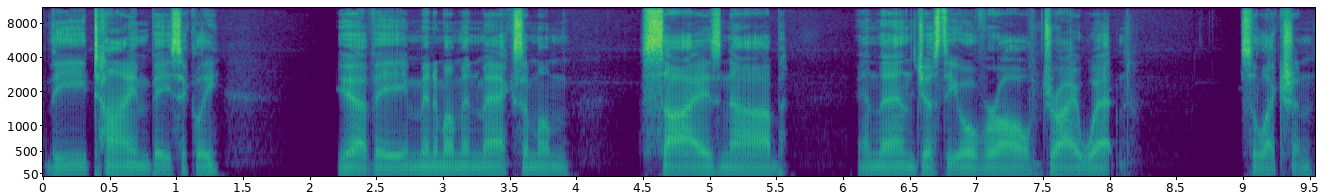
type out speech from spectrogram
the time basically. You have a minimum and maximum size knob and then just the overall dry wet selection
